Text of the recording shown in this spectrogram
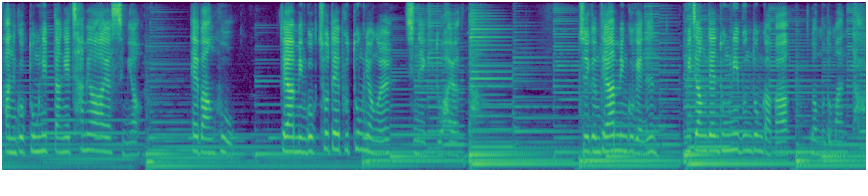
한국 독립당에 참여하였으며 해방 후 대한민국 초대 부통령을 지내기도 하였다. 지금 대한민국에는 위장된 독립운동가가 너무도 많다.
